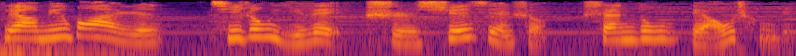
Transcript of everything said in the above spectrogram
两名报案人，其中一位是薛先生，山东聊城人。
